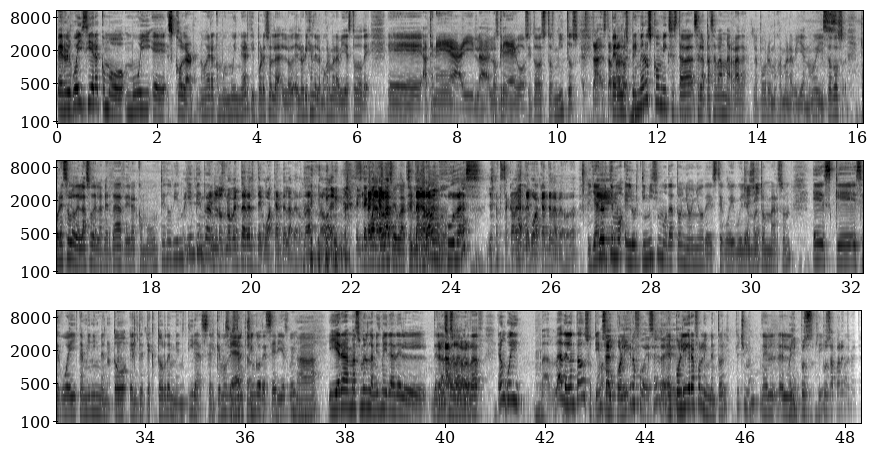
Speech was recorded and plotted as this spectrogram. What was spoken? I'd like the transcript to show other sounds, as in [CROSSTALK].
Pero el güey sí era como muy eh, scholar, ¿no? Era como muy nerd y por eso la- lo- el origen de la Mujer Maravilla es todo de eh, Atenea y la- los griegos y todos estos mitos. Está, está Pero padre. los primeros cómics estaba, se la pasaba amarrada, la pobre Mujer Maravilla, ¿no? Y todos, por eso lo del lazo de la verdad era como un pedo bien, Oye, bien, bien en, raro. en los 90 era el Tehuacán de la verdad, ¿no? [LAUGHS] En- si, te Tehuacán- agarraban, Tehuacán si te agarraban. Judas, [LAUGHS] ya te sacaban el Tehuacán de la verdad. Y ya el Eh, último, el ultimísimo dato ñoño de este güey, William Sí, Marson, es que ese güey también inventó el detector de mentiras, el que hemos visto en chingo de series, güey. Ah. Y era más o menos la misma idea del, del lazo, de la, verdad. Era un güey adelantado a su tiempo. O sea, el polígrafo ese de... El polígrafo lo inventó él. Qué chingón. El- el- Oye, pues, sí. pues aparentemente...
